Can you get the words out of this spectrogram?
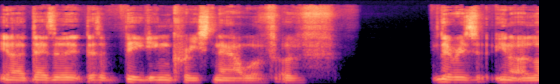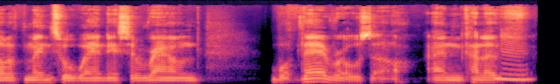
you know, there's a there's a big increase now of of there is you know a lot of mental awareness around what their roles are and kind of mm.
